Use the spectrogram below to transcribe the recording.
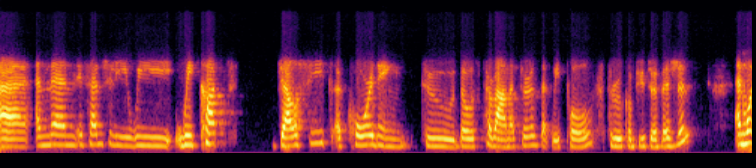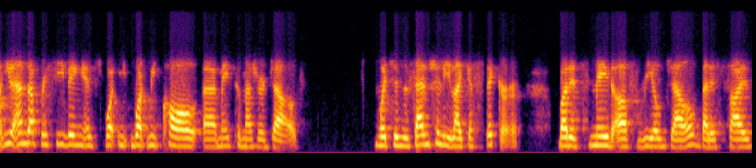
Uh, and then essentially we, we cut gel sheets according to those parameters that we pull through computer vision. And what you end up receiving is what, what we call uh, made to measure gels, which is essentially like a sticker, but it's made of real gel that is sized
